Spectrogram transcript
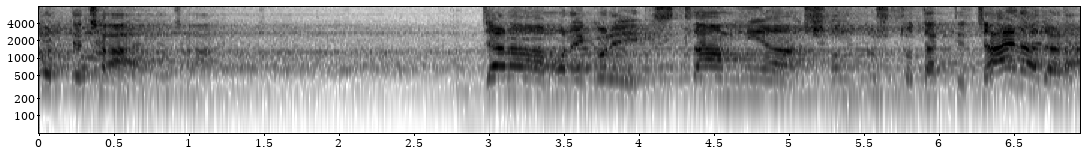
করতে চায় যারা মনে করে ইসলাম নিয়ে সন্তুষ্ট থাকতে চায় না যারা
